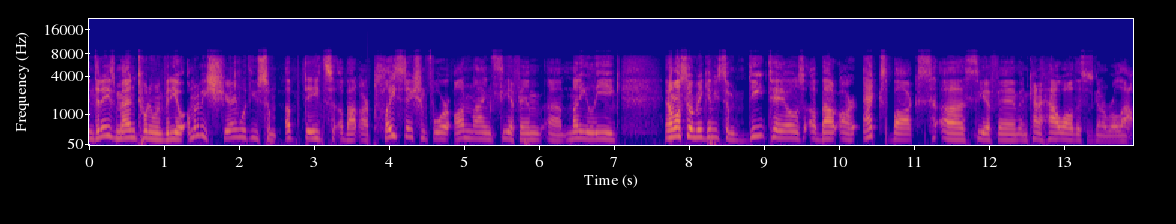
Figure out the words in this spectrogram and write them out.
In today's Madden 21 video, I'm going to be sharing with you some updates about our PlayStation 4 online CFM uh, Money League. And I'm also going to give you some details about our Xbox uh, CFM and kind of how all this is going to roll out.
